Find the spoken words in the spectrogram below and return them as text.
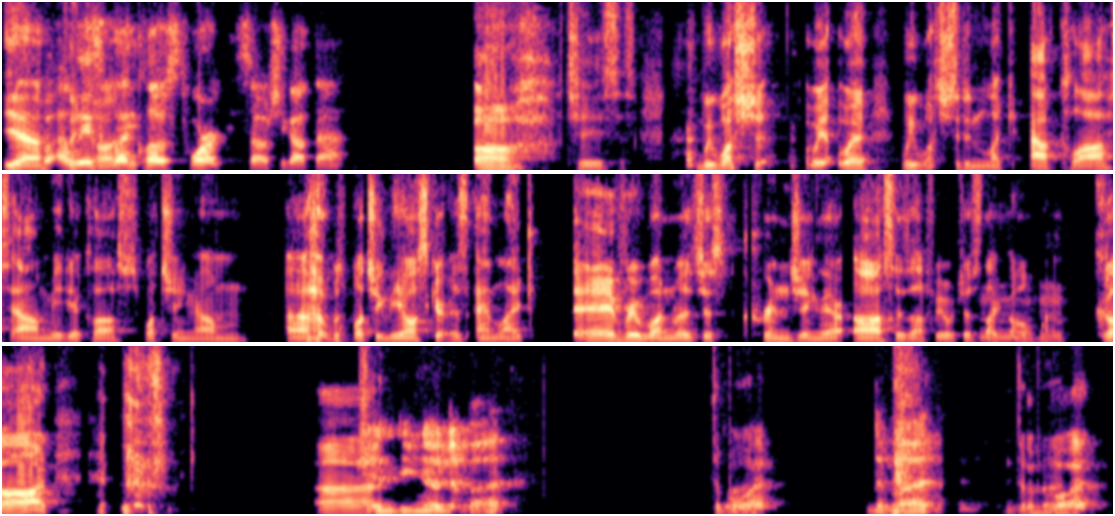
Yeah, But at least God. Glenn Close twerked, so she got that. Oh Jesus! We watched it. We we we watched it in like our class, our media class, was watching um uh was watching the Oscars, and like everyone was just cringing their asses off. We were just like, oh my Mhm. god. uh, Jem, do you know the butt? the butt, What? The butt. the The butt,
